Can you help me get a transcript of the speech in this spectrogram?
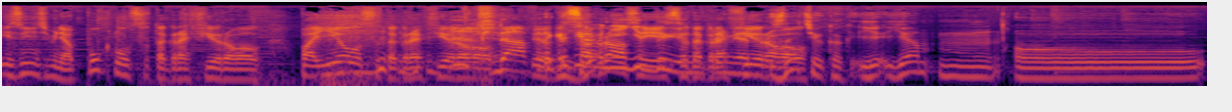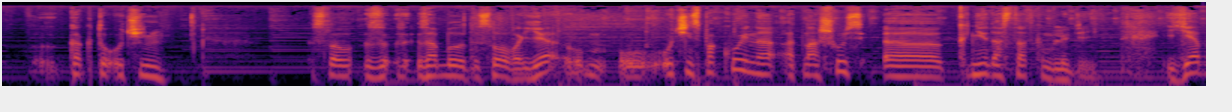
извините меня, пукнул, сфотографировал, поел, сфотографировал, да, собрался и сфотографировал. Знаете, как я как-то очень слово, забыл это слово. Я очень спокойно отношусь э, к недостаткам людей. Я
